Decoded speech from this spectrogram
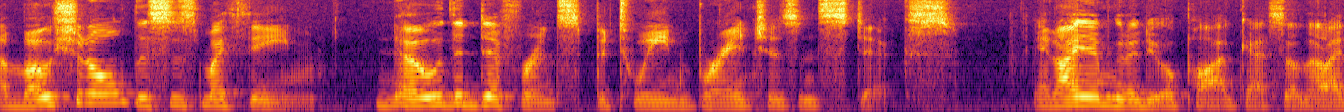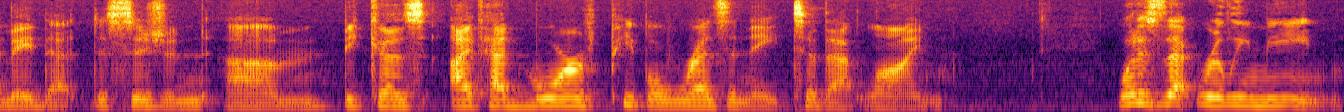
Emotional, this is my theme. Know the difference between branches and sticks. And I am going to do a podcast on that. I made that decision um, because I've had more people resonate to that line. What does that really mean?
